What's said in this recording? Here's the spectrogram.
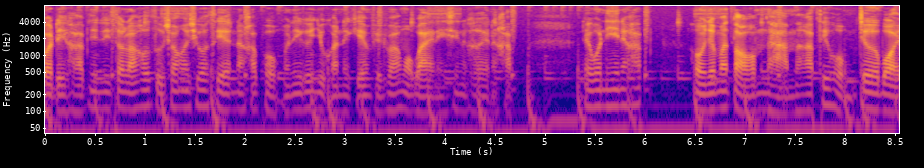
วัสดีครับ ยินดีต้อนรับเข้าสู่ช่องไอชัวเซียนนะครับผมวันนี้ก็อยู่กันในเกมฟีฟ่าโมบายในเช่นเคยนะครับ ในวันนี้นะครับ ผมจะมาตอบคำถามนะครับ ที่ผมเจอบ่อย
